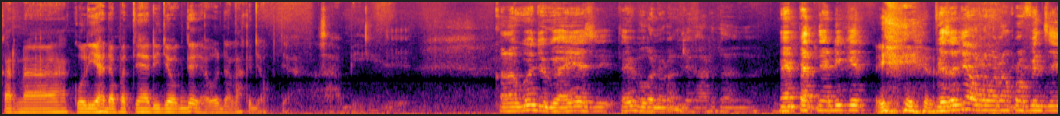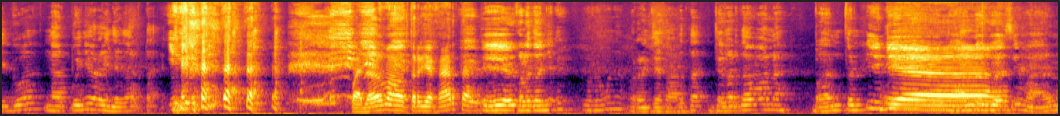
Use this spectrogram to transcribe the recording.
karena kuliah dapatnya di Jogja ya udahlah ke Jogja sabi Kalau gue juga iya sih, tapi bukan orang Jakarta. Mepetnya dikit. Iya. Biasanya orang-orang provinsi gue ngakunya orang Jakarta. padahal mau ter Jakarta iya kalau tanya eh, orang mana? Orang Jakarta. Jakarta mana? Banten. Ini. Iya. Malu gue sih malu.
